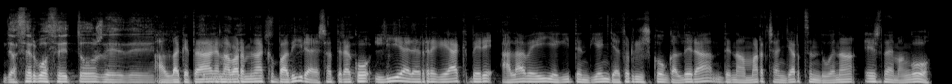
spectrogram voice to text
de hacer bocetos, de... de Aldaketak nabarmenak badira, esaterako liar erregeak bere alabei egiten dien jatorrizko galdera, dena martxan jartzen duena ez da emango.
